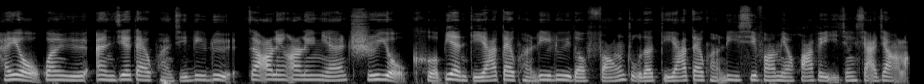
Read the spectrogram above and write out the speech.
还有关于按揭贷款及利率，在二零二零年持有可变抵押贷款利率的房主的抵押贷款利息方面花费已经下降了。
